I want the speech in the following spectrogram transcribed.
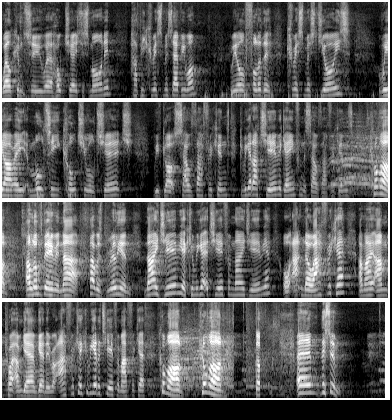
welcome to uh, Hope Church this morning. Happy Christmas, everyone. We all full of the Christmas joys. We are a multicultural church. We've got South Africans. Can we get our cheer again from the South Africans? Come on. I loved hearing that. That was brilliant. Nigeria. Can we get a cheer from Nigeria? Or uh, no, Africa? Am I? I'm quite. I'm, yeah, I'm getting it wrong. Africa. Can we get a cheer from Africa? Come on. Come on. Um, listen,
